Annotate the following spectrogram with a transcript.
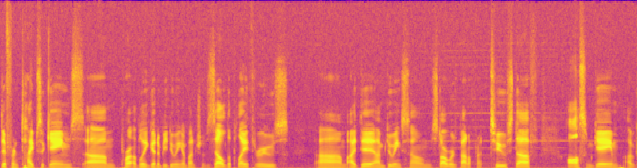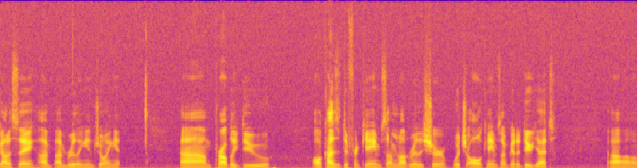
different types of games. Um, probably going to be doing a bunch of Zelda playthroughs. Um, I did. I'm doing some Star Wars Battlefront 2 stuff. Awesome game, I've got to say. I'm, I'm really enjoying it. Um, probably do all kinds of different games. I'm not really sure which all games I'm going to do yet. Uh,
